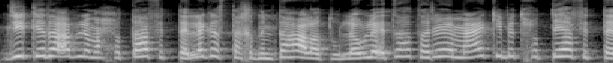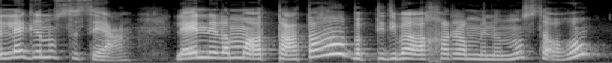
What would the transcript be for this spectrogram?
دي كده قبل ما أحطها في التلاجة استخدمتها على طول. لو لقيتها طرية معاكي بتحطيها في التلاجة نص ساعة. لأن لما قطعتها ببتدي بقى أخرم من النص أهو.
